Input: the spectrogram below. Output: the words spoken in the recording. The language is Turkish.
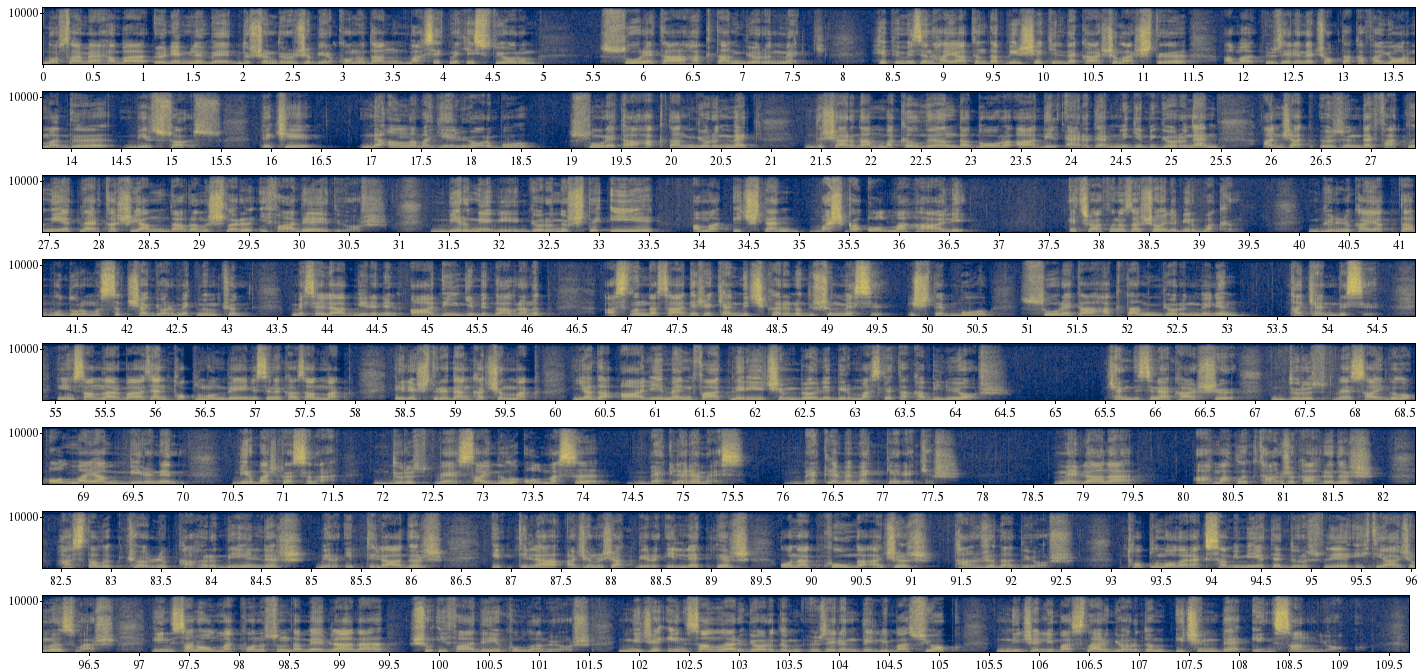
Dostlar merhaba. Önemli ve düşündürücü bir konudan bahsetmek istiyorum. Sureta haktan görünmek. Hepimizin hayatında bir şekilde karşılaştığı ama üzerine çok da kafa yormadığı bir söz. Peki ne anlama geliyor bu? Sureta haktan görünmek, dışarıdan bakıldığında doğru adil erdemli gibi görünen ancak özünde farklı niyetler taşıyan davranışları ifade ediyor. Bir nevi görünüşte iyi ama içten başka olma hali. Etrafınıza şöyle bir bakın. Günlük hayatta bu durumu sıkça görmek mümkün. Mesela birinin adil gibi davranıp aslında sadece kendi çıkarını düşünmesi. İşte bu sureta haktan görünmenin ta kendisi. İnsanlar bazen toplumun beğenisini kazanmak, eleştiriden kaçınmak ya da âli menfaatleri için böyle bir maske takabiliyor. Kendisine karşı dürüst ve saygılı olmayan birinin bir başkasına dürüst ve saygılı olması beklenemez. Beklememek gerekir. Mevlana ahmaklık tanrı kahrıdır. Hastalık körlük kahır değildir, bir iptiladır. İptila acınacak bir illettir. Ona kul da acır, tanrı da diyor. Toplum olarak samimiyete, dürüstlüğe ihtiyacımız var. İnsan olmak konusunda Mevlana şu ifadeyi kullanıyor. Nice insanlar gördüm üzerinde libas yok, nice libaslar gördüm içinde insan yok.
